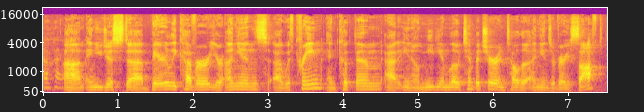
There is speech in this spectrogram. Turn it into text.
Okay. Um, and you just uh, barely cover your onions uh, with cream and cook them at you know medium low temperature until the onions are very soft.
